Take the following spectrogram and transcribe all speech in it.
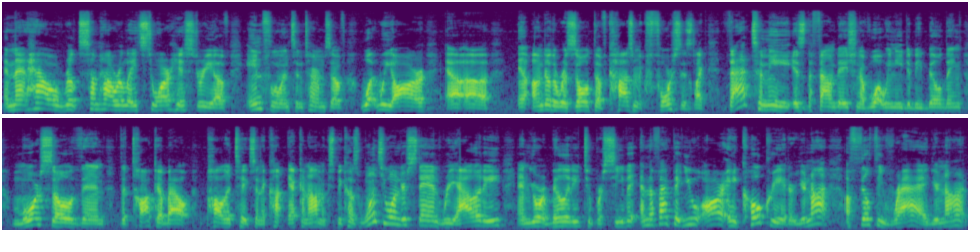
and that how re somehow relates to our history of influence in terms of what we are uh, uh, under the result of cosmic forces. Like that to me is the foundation of what we need to be building more so than the talk about politics and eco economics because once you understand reality and your ability to perceive it and the fact that you are a co-creator, you're not a filthy rag, you're not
